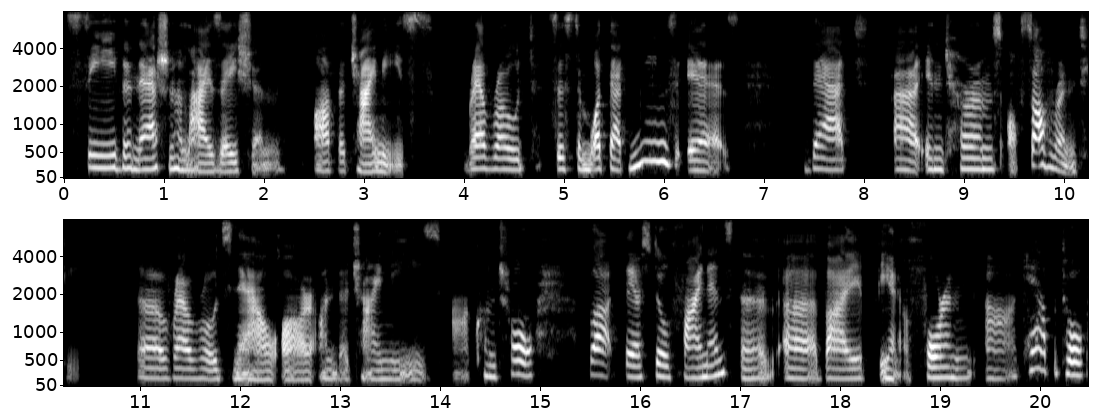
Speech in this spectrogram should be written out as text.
see the nationalization of the Chinese railroad system. What that means is that uh, in terms of sovereignty, the railroads now are under Chinese uh, control, but they're still financed uh, uh by you know foreign uh, capital,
